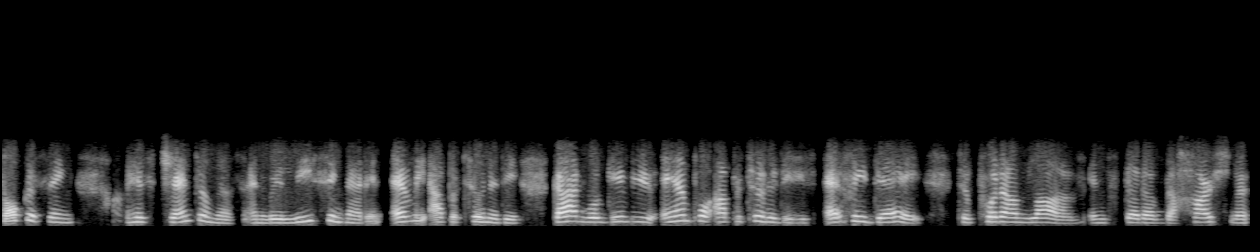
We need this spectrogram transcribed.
focusing on His gentleness and releasing that in every opportunity. God will give you ample opportunities every day to put on love instead of the harshness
